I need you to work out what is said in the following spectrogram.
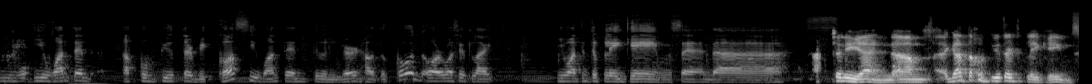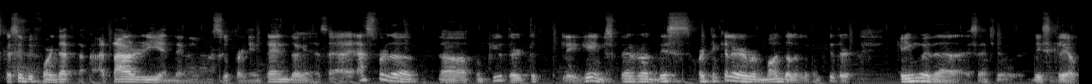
you, you wanted a computer because you wanted to learn how to code, or was it like you wanted to play games and uh, Actually, yan. Um, I got the computer to play games kasi before that, naka-Atari and then yung Super Nintendo. So I asked for the, the computer to play games. Pero this particular model of the computer came with a essentially basically a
